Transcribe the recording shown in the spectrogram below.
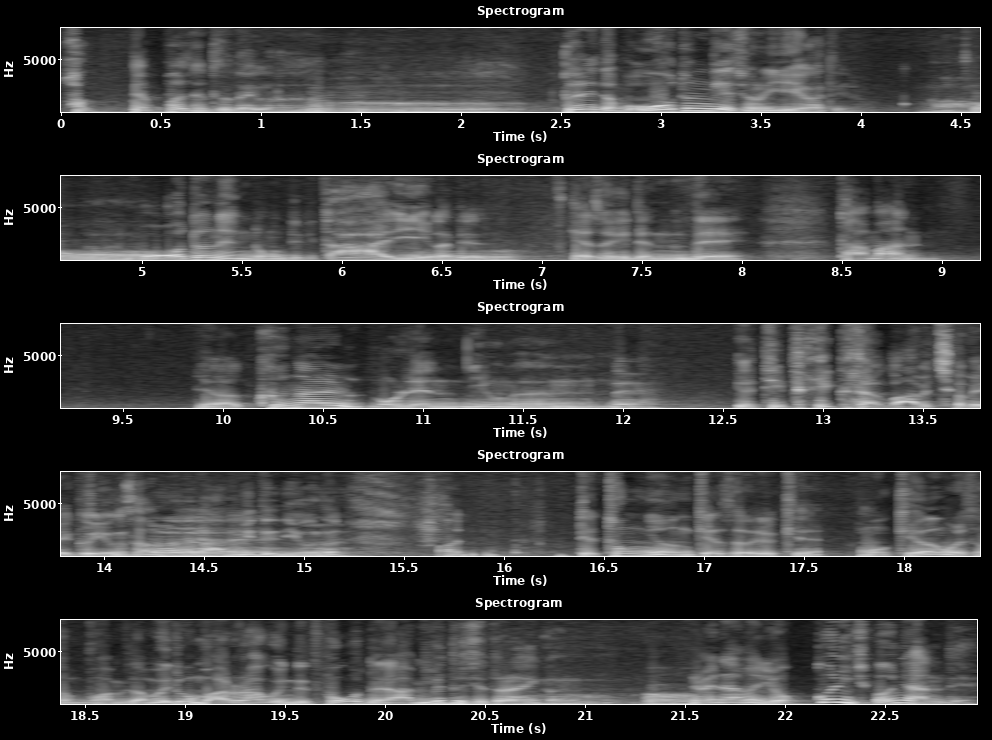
확 100%다 이거는. 음. 그러니까 모든 게 저는 이해가 돼요. 오. 모든 행동들이 다 이해가 돼요. 해석이 됐는데 다만 제가 그날 놀란 이유는 네. 이 딥페이크라고 처음에 그 영상을 네, 안 네, 믿은 이유는 아니, 대통령께서 이렇게 뭐 계엄을 선포합니다. 뭐 이런 거 말을 하고 있는데 보고도 안 믿어지더라니까요. 어. 왜냐하면 요건이 전혀 안 돼.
